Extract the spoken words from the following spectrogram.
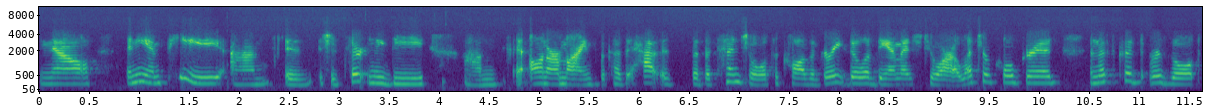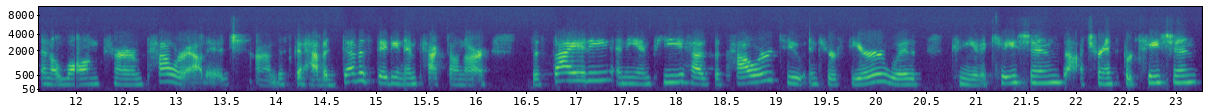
Now, an EMP um, is should certainly be um, on our minds because it has the potential to cause a great deal of damage to our electrical grid, and this could result in a long-term power outage. Um, this could have a devastating impact on our society. An EMP has the power to interfere with communications, uh, transportation,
